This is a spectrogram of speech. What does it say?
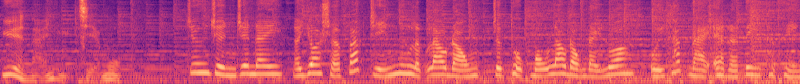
越南语节目。 Chương trình trên đây là do Sở Phát triển Nhân lực Lao động trực thuộc Bộ Lao động Đài Loan ủy thác đài RT thực hiện.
